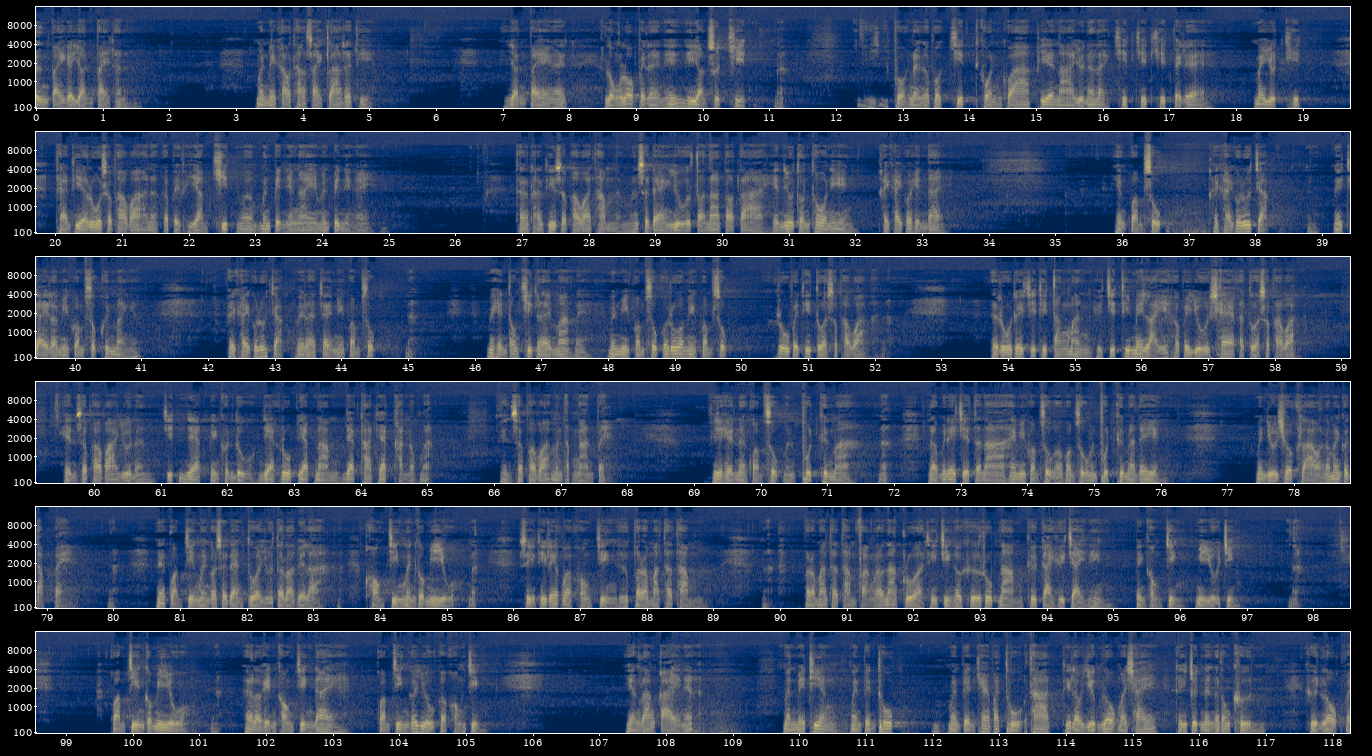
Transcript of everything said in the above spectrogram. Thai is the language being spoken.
ตึงไปกับหย่อนไปท่านั้นมันไม่เข้าทางสายกลางสักที หย่อนไปหลงโลกไปเลยนี่นี่หย่อนสุดขีดนะพวกหนึ่งก็พวกคิดค้นคว้าพิจารณาอยู่นั่นแหละ คิดคิดคิดไปเรื่อยไม่หยุดคิด แทนที่จะรู้สภาวะนะก็ไปพยายามคิดว่ามันเป็นยังไงมันเป็นยังไงทั้งทั้งที่สภาวะธรรมนะมันแสดงอยู่ต่อหน้าต่อตา เห็นอยู่ทนโทษนี่เอง ใคร ๆก็เห็นได้ อย่างความสุข ใครๆก็รู้จัก ในใจเรามีความสุขขึ้นมาอย่างเงี้ยใครๆก็รู้จัก เวลาใจมีความสุขนะไม่เห็นต้องคิดอะไรมากเลย มันมีความสุขก็รู้ว่ามีความสุข รู้ไปที่ตัวสภาวะแต่รู้ด้วยจิตที่ตั้งมั่น คือจิตที่ไม่ไหลเข้าไปอยู่แช่กับตัวสภาวะ เห็นสภาวะอยู่นั้น จิตแยกเป็นคนดู แยกรูปแยกนาม แยกธาตุแยกขันธ์ออกมา เห็นสภาวะมันทำงานไปพี่เห็นนะความสุขมันผุดขึ้นมานะเราไม่ได้เจตนาให้มีความสุขความสุขมันผุดขึ้นมาได้เอง มันอยู่ชั่วคราวแล้วมันก็ดับไปเนี่ยความจริงมันก็แสดงตัวอยู่ตลอดเวลา ของจริงมันก็มีอยู่นะสิ่งที่เรียกว่าของจริงคือปรมัตถธรรม ปรมัตถธรรมฟังแล้วน่ากลัว จริง ๆ ก็คือรูปนามคือกายคือใจนี่เอง เป็นของจริงมีอยู่จริงนะความจริงก็มีอยู่ถ้าเราเห็นของจริงได้ ความจริงก็อยู่กับของจริง อย่างร่างกายเนี่ย มันไม่เที่ยงมันเป็นทุกข์มันเป็นแค่วัตถุธาตุที่เรายืมโลกมาใช้ ถึงจุดหนึ่งก็ต้องคืน คืนโลกไป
